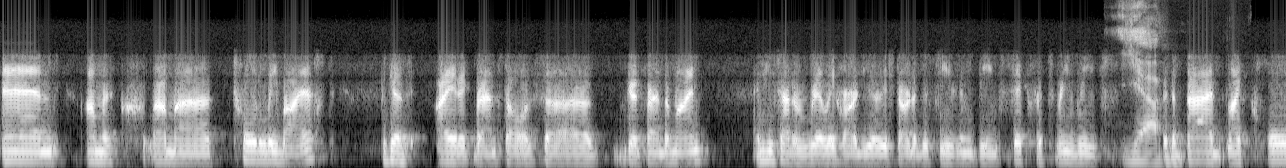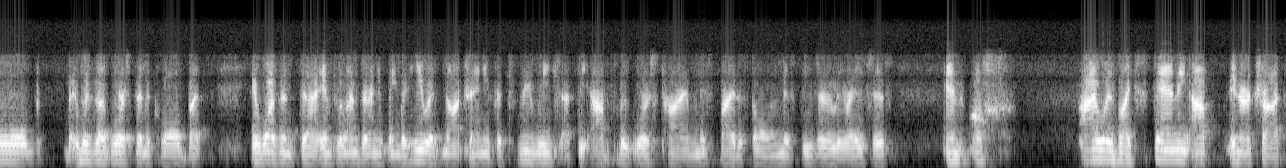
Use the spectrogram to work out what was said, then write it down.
And I'm a I'm a totally biased because Eirik Brandsdal is a good friend of mine, and he's had a really hard year. He started the season being sick for three weeks Yeah. with a bad like cold. It was like worse than a cold, but it wasn't uh, influenza or anything. But he was not training for three weeks at the absolute worst time. Missed Beitostølen and missed these early races, and oh, I was like standing up in our truck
